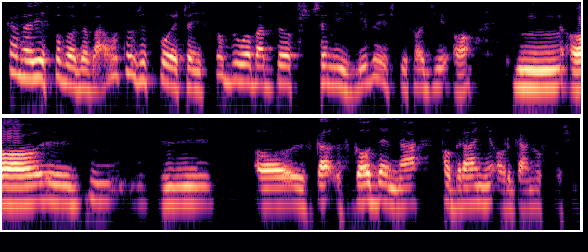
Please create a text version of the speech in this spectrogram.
W każdym razie spowodowało to, że społeczeństwo było bardzo wstrzemięźliwe, jeśli chodzi o, mm, o, o zgodę na pobranie organów po śmierci.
